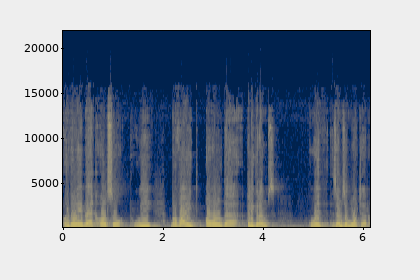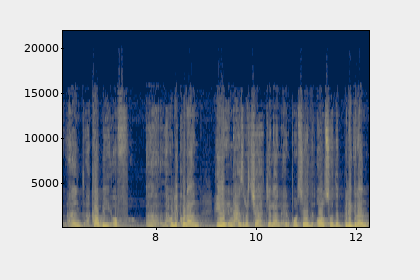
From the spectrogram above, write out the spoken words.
On the way back also we provide all the pilgrims with Zamzam water and a copy of uh, the Holy Quran here in Hazrat Shah Jalal Airport. So the- also the pilgrim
